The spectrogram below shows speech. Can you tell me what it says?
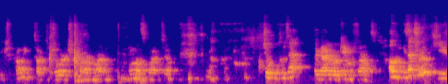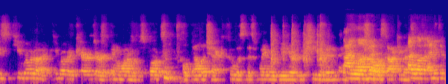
You should probably talk to George R. Martin. He wants to buy it too. Joe, who's that? The guy who wrote Game of Thrones. Oh, is that true? He's he wrote a he wrote a character in one of his books called Belichick, who was this wayward leader who cheated and, and I love it. his documents. I love it. I need to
